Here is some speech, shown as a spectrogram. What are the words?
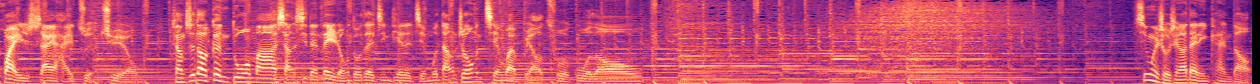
快筛还准确哦。想知道更多吗？详细的内容都在今天的节目当中，千万不要错过喽。新闻首先要带您看到，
